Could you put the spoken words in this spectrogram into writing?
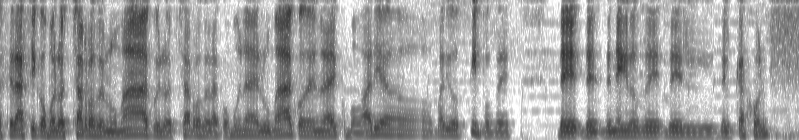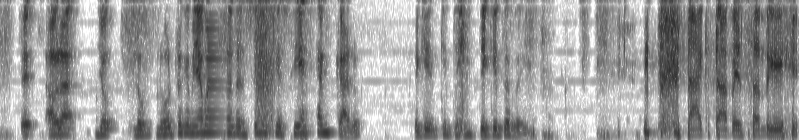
Será así como los charros de Lumaco y los charros de la comuna de Lumaco, de, como varios, varios tipos de, negros del, cajón. Eh, ahora, yo lo, otro que me llama la atención es que si es tan caro, ¿De qué, te, te reís? Nada, que estaba pensando que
